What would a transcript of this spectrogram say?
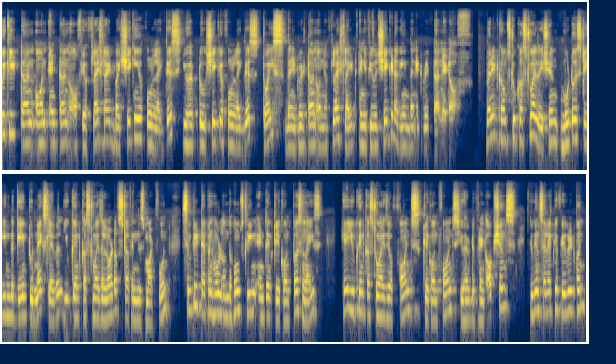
quickly turn on and turn off your flashlight by shaking your phone like this you have to shake your phone like this twice then it will turn on your flashlight and if you will shake it again then it will turn it off when it comes to customization, Moto is taking the game to next level. You can customize a lot of stuff in the smartphone. Simply tap and hold on the home screen and then click on personalize. Here you can customize your fonts. Click on fonts. You have different options. You can select your favorite one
